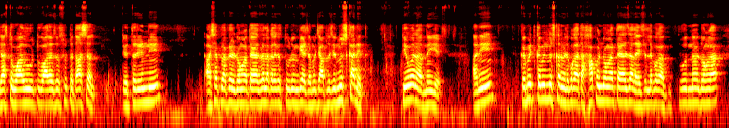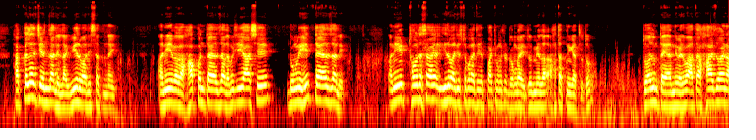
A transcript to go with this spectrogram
जास्त वाळू वारा जर सुटत असेल ते तर यांनी अशा प्रकारे डोंगर तयार झाला का लगेच तोडून घ्यायचं? म्हणजे आपलं जे नुकसान आहेत ते होणार नाही आहे आणि कमीत कमी नुकसान म्हणजे बघा आता हा पण डोंगर तयार झाला याच्यातलं बघा पूर्ण डोंगरा हा कलर चेंज झालेला आहे विहिरवा दिसत नाही. आणि हे बघा हा पण तयार झाला. म्हणजे असे डोंगरे हे तयार झाले. आणि थोडासा हिरवा दिसतो बघा त्याच्या पाठीमागचा डोंगर आहे जो मला हातात नाही घातला तो. तो अजून तयार नाही व्हायला आता हा जो आहे ना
